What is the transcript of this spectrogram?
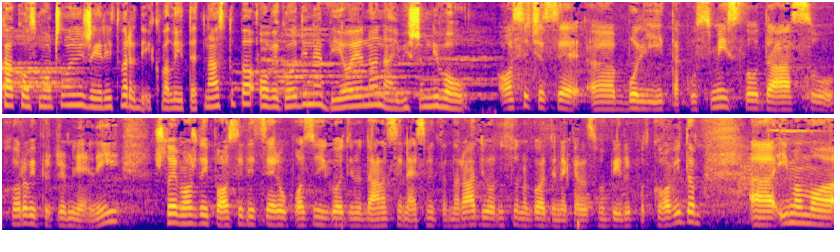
Kako osmočlani žiri tvrdi, kvalitet nastupa ove godine bio je na najvišem nivou. Oseća se e, boljitak u smislu da su horovi pripremljeniji, što je možda i posljedica jer u poslednjih godinu dana se nesmetano radi u odnosu na godine kada smo bili pod covidom. Imamo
